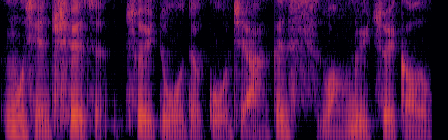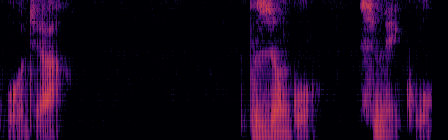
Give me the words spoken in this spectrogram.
目前确诊最多的国家跟死亡率最高的国家，不是中国，是美国，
